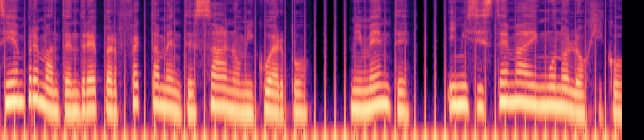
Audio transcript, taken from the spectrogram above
Siempre mantendré perfectamente sano mi cuerpo, mi mente y mi sistema inmunológico.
